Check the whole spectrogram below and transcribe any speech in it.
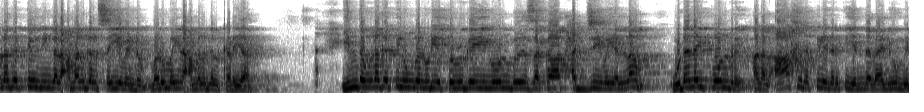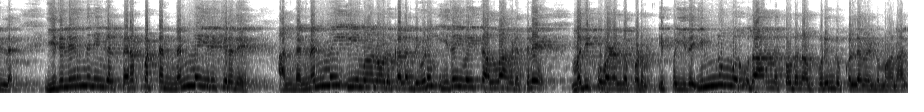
உலகத்தில் நீங்கள் அமல்கள் செய்ய வேண்டும். மறுமையில் அமல்கள் கிடையாது. இந்த உலகத்தில் உங்களுடைய தொழுகை நோன்பு ஜக்காத் ஹஜ் இவை எல்லாம் உடலை போன்று. ஆனால் ஆகிரத்தில் இதற்கு எந்த வேல்யூவும் இல்லை. இதிலிருந்து நீங்கள் பெறப்பட்ட நன்மை இருக்கிறதே. அந்த நன்மை ஈமானோடு கலந்துவிடும். இதை வைத்து அல்லாஹ்விடத்திலே மதிப்பு வழங்கப்படும். இப்ப இதை இன்னும் ஒரு உதாரணத்தோடு நாம் புரிந்து கொள்ள வேண்டுமானால்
